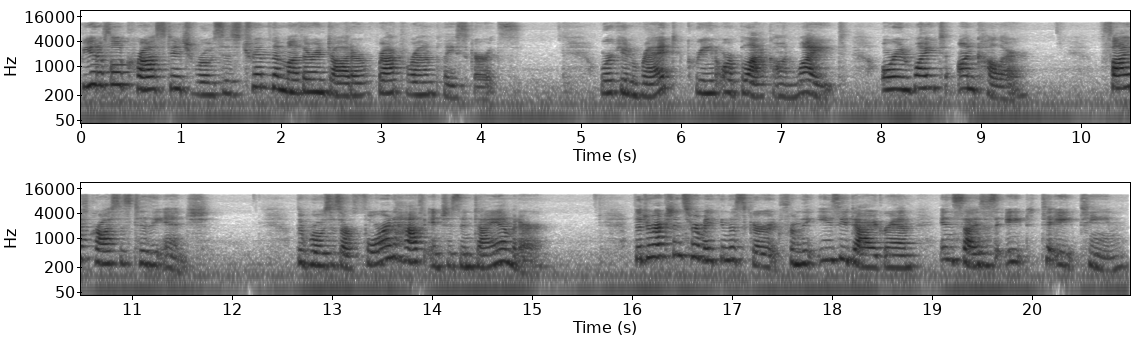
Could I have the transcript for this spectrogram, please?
Beautiful cross-stitch roses trim the mother and daughter wrap-around play skirts. Work in red, green, or black on white, or in white on color five crosses to the inch. The roses are four and a half inches in diameter. The directions for making the skirt from the easy diagram in sizes 8 to 18.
